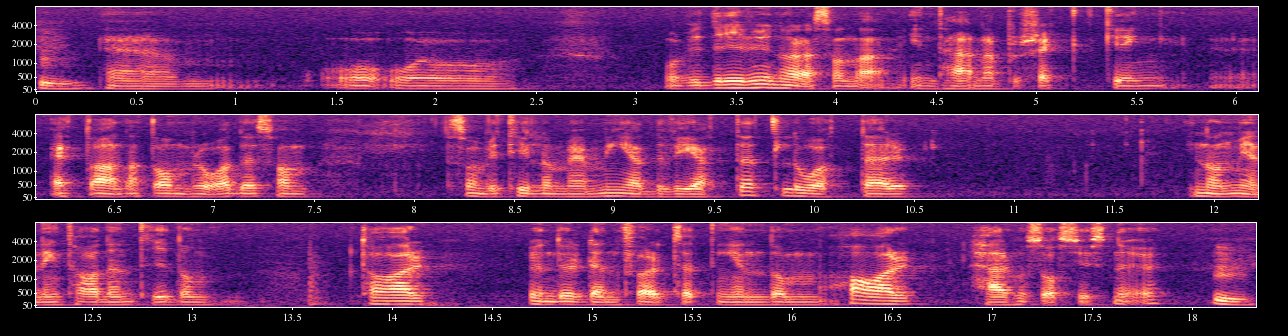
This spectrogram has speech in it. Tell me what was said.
Mm. Ehm, och, och, och vi driver ju några sådana interna projekt kring eh, ett och annat område som, som vi till och med medvetet låter i någon mening ta den tid de tar under den förutsättningen de har här hos oss just nu. Mm.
